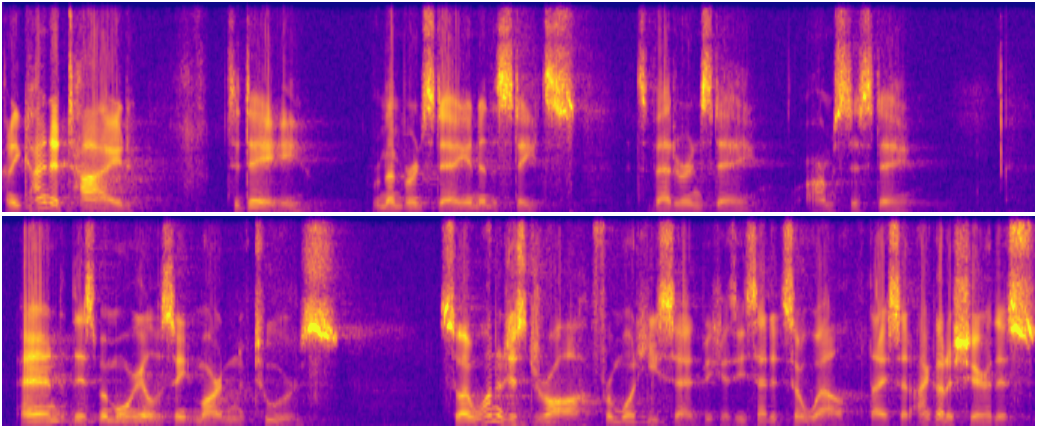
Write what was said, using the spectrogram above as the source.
And he kind of tied today, Remembrance Day, and in the States, it's Veterans Day, Armistice Day, and this memorial of St. Martin of Tours. So I want to just draw from what he said because he said it so well that I said, I got to share this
